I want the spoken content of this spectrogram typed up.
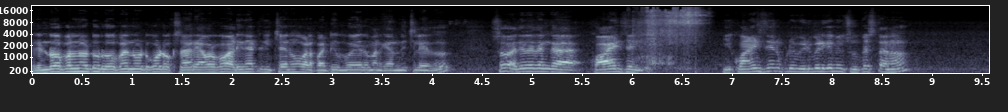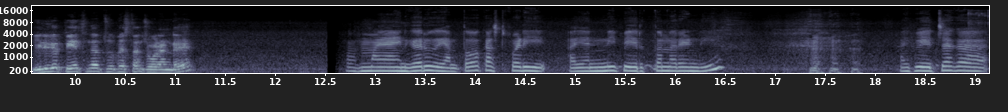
రెండు రూపాయల నోటు రూపాయల నోటు కూడా ఒకసారి ఎవరికో అడిగినట్టు ఇచ్చాను. వాళ్ళు పట్టుకుపోయారు మనకి అందించలేదు. సో అదేవిధంగా కాయిన్స్ అండి. ఈ కాయిన్స్ నేను ఇప్పుడు విడివిడిగా మీకు చూపిస్తాను. విడిగా పేర్చిన చూపిస్తాను చూడండి. మా ఆయన గారు ఎంతో కష్టపడి అవన్నీ పేరుతున్నారండి. అవి పేర్చాక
